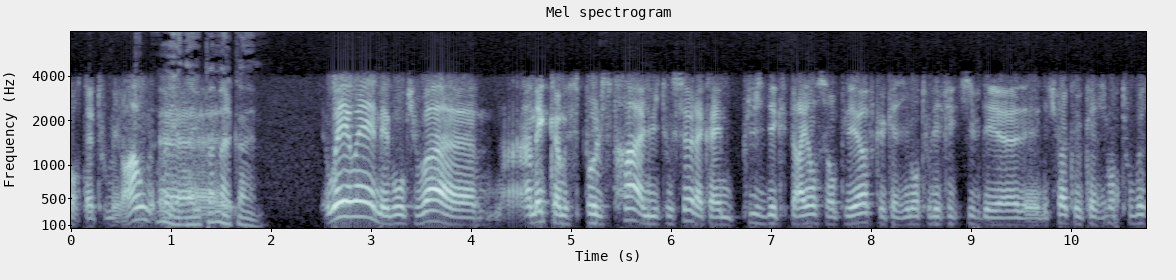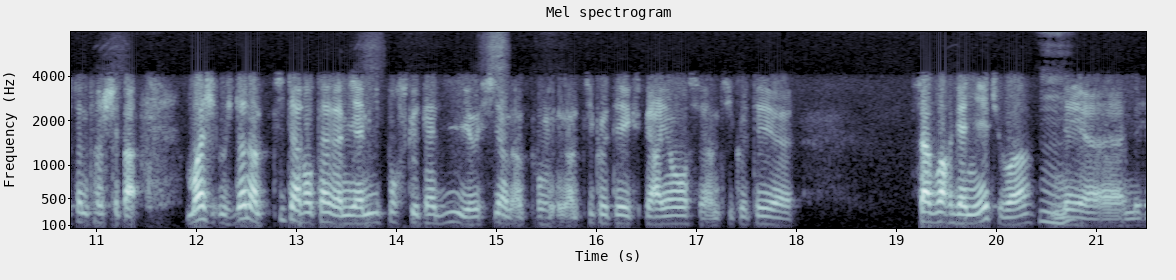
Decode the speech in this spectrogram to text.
pour Tatum et Brown. Il y en a eu pas mal quand même. Oui, euh, oui, mais bon, tu vois, euh, un mec comme Spolstra, lui tout seul, a quand même plus d'expérience en playoff que quasiment tout l'effectif des, tu vois, que quasiment tout Boston. Enfin, je sais pas. Moi, je, donne un petit avantage à Miami pour ce que tu as dit et aussi un, un, petit côté expérience, un petit côté savoir gagner, tu vois, hmm. mais, euh, mais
